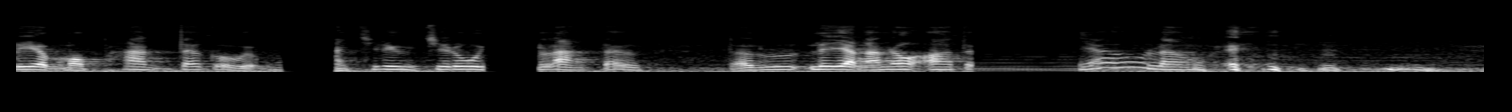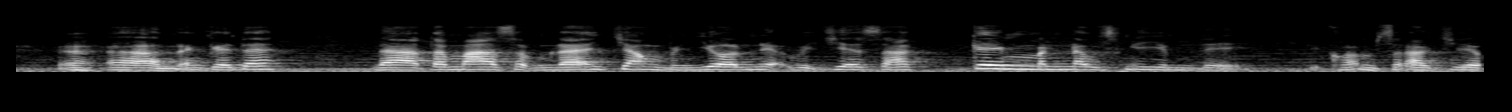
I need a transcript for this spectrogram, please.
លៀបមកផាត់ទៅក៏វាជ្រាវជ្រួយខ្លះទៅទៅលៀងអានោះអស់ទៅញ៉ៅឡើងវិញអានឹងគេថាដែលអាត្មាសម្ដែងចង់បញ្យល់អ្នកវិទ្យាសាស្ត្រគេមិននៅស្ងៀមទេពីខំស្រាវជ្រាវ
